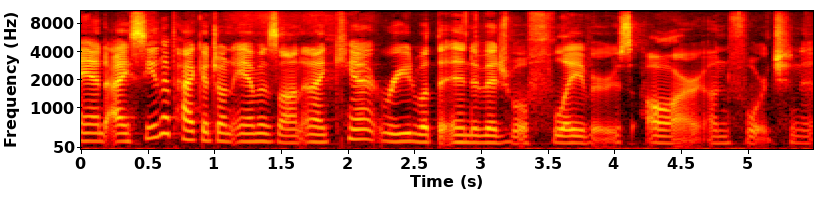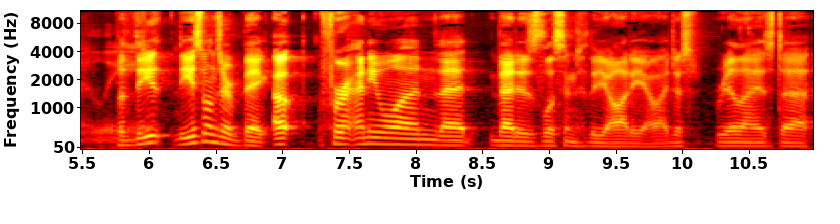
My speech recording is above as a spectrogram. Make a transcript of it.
and I see the package on Amazon, and I can't read what the individual flavors are, unfortunately. But these these ones are big. Oh, for anyone that that is listening to the audio, I just realized. Uh,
